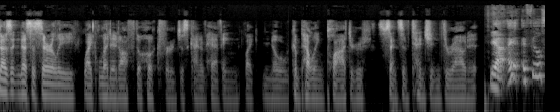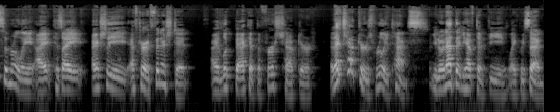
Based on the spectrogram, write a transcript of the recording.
doesn't necessarily like let it off the hook for just kind of having like no compelling plot or sense of tension throughout it. Yeah, I, I feel similarly. I because I actually after I finished it, I looked back at the first chapter, and that chapter is really tense. You know, not that you have to be like we said,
